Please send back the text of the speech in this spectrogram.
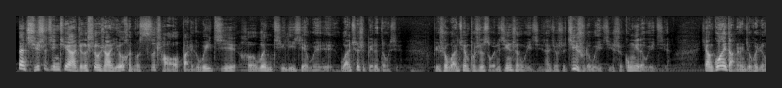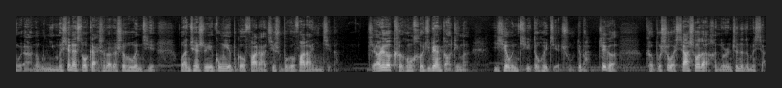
但其实今天啊，这个社会上也有很多思潮把这个危机和问题理解为完全是别的东西。比如说，完全不是所谓的精神危机，它就是技术的危机，是工业的危机。像工业党的人就会认为啊，那么你们现在所感受到的社会问题，完全是因为工业不够发达，技术不够发达引起的。只要这个可控核聚变搞定了。一切问题都会解除，对吧？这个可不是我瞎说的，很多人真的这么想。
